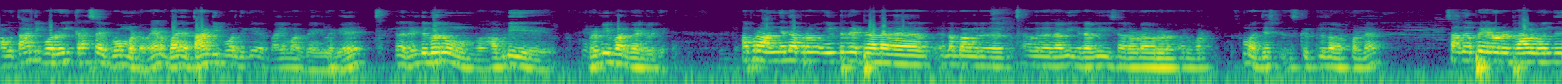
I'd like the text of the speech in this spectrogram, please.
அவங்க தாண்டி போகிற வரைக்கும் கிராஸ் ஆகி போக மாட்டோம். ஏன்னா பயம் தாண்டி போகிறதுக்கே பயமாக இருக்கும் எங்களுக்கு. ஏன்னா ரெண்டு பேரும் அப்படி பிரமிப்பாக இருக்கும் எங்களுக்கு. அப்புறம் அங்கேருந்து அப்புறம் இன்டர்நெட்டால் நம்ம அவர் அவர் ரவி ரவி சாரோட அவரோட ஒர்க் சும்மா ஜஸ்ட் ஸ்கிரிப்டில் தான் ஒர்க் பண்ணேன். ஸோ அதுக்கப்புறம் என்னோட ட்ராவல் வந்து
